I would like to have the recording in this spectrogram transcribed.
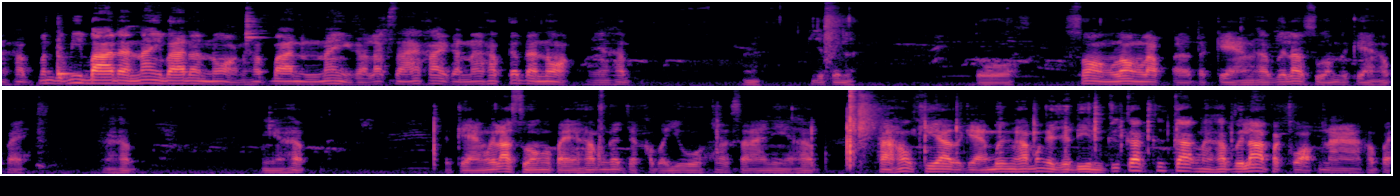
นะครับ มันจะมีบาด้านในบาด้านนอกนะครับ บาด้านในก็รักษาคล้ายกันนะครับกับด้านนอกนี่ยครับจะเป็นตัวซ่องร่องรับตะแกรงครับ เวลาสวมตะแกรงเข้าไปนะครับนี่ครับตะแกรงเวลาสวมเข้าไปนะครับ มันก็จะเข้าไปอยู่ลักษณะนี้ครับถ้าเข้าเคลียร์ตะแกรงเบิ้งครับ มันก็จะดินกึกกักกึกกักนะครับ เวลาประกอบนาเข้าไป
